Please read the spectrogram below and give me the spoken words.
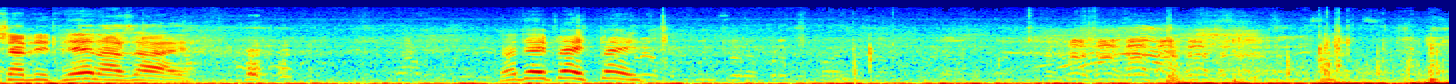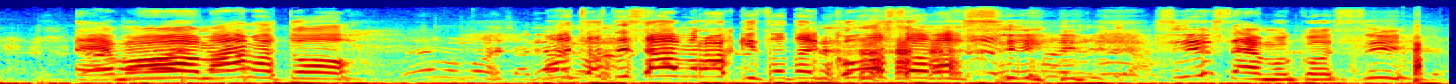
moraš narediti, ne nazaj. No dej, pejt, pejt. Evo, imamo to. Dajmo mojca, ti sam rokico, daj je kosova si. Si vsemu, ko si. A še kdo?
